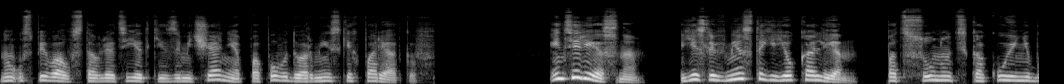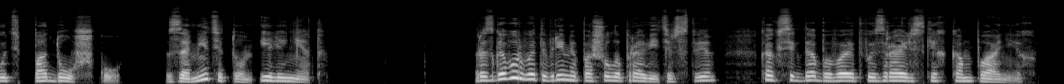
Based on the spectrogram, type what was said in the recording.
но успевал вставлять едкие замечания по поводу армейских порядков. Интересно, если вместо ее колен подсунуть какую-нибудь подушку, заметит он или нет? Разговор в это время пошел о правительстве, как всегда бывает в израильских компаниях,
